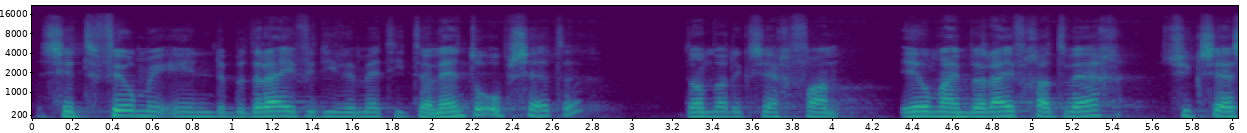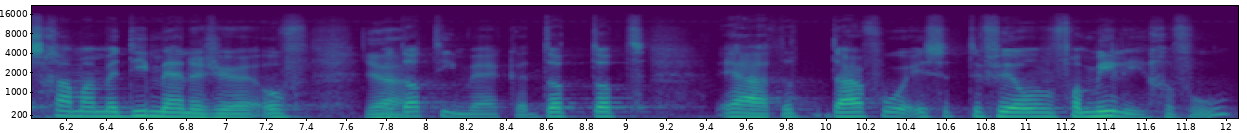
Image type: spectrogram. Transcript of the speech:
Zit veel meer in de bedrijven die we met die talenten opzetten. Dan dat ik zeg van heel mijn bedrijf gaat weg. Succes, ga maar met die manager of Ja. met dat team werken. Dat, dat, ja, dat, daarvoor is het te veel een familiegevoel.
